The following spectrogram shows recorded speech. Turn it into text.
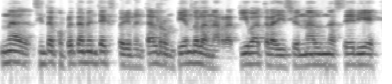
una, cinta completamente experimental, rompiendo la narrativa tradicional, una serie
